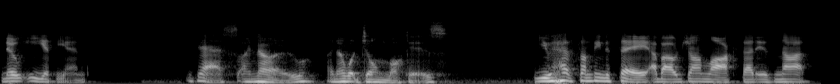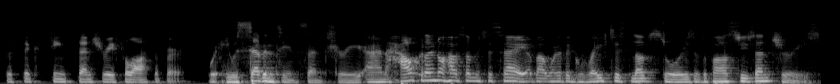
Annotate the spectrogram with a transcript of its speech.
no E at the end. Yes, I know. I know what John Locke is. You have something to say about John Locke that is not the 16th century philosopher. He was 17th century, and how could I not have something to say about one of the greatest love stories of the past two centuries?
